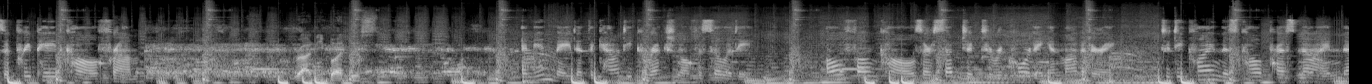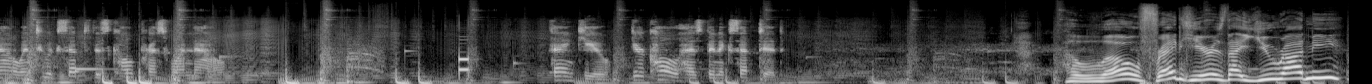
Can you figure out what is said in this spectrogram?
is a prepaid call from Rodney Bundus. an inmate at the county correctional facility. All phone calls are subject to recording and monitoring. To decline this call, press 9 now, and to accept this call, press 1 now. Thank you. Your call has been accepted. Hello, Fred here. Is that you, Rodney?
